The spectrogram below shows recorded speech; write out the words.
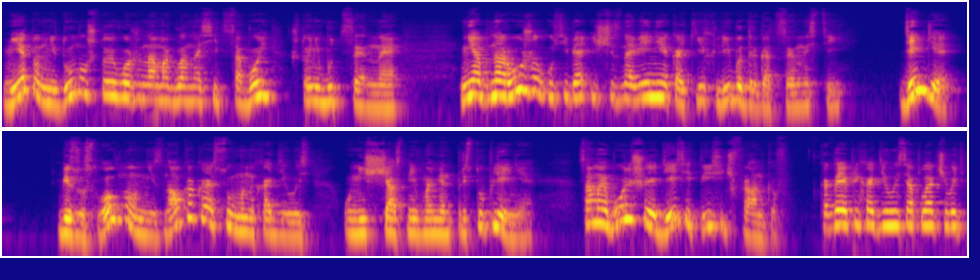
Нет, он не думал, что его жена могла носить с собой что-нибудь ценное. Не обнаружил у себя исчезновения каких-либо драгоценностей. Деньги? Безусловно, он не знал, какая сумма находилась у несчастной в момент преступления. Самое большее – 10 тысяч франков. Когда я приходилось оплачивать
